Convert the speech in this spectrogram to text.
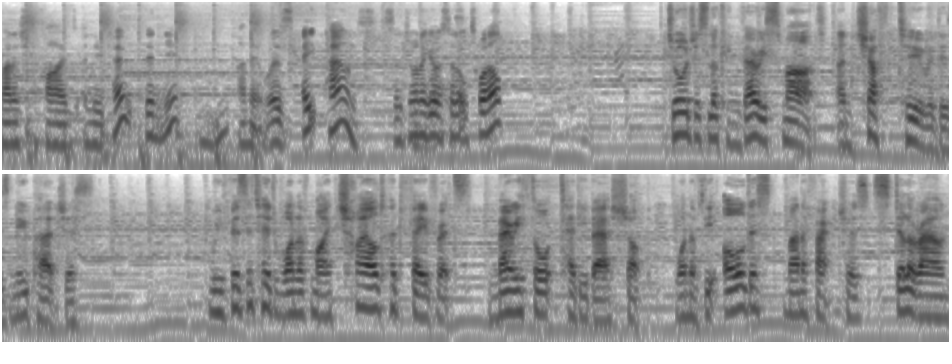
managed to find a new coat, didn't you? Mm-hmm. And it was £8. So do you want to give us a little twirl? George is looking very smart and chuffed too with his new purchase. We visited one of my childhood favourites, Merrythought Teddy Bear Shop, one of the oldest manufacturers still around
